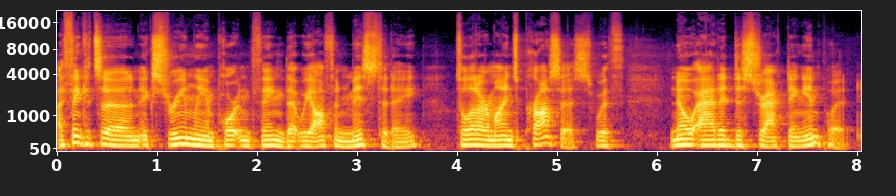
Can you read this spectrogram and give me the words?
I think it's an extremely important thing that we often miss today to let our minds process with no added distracting input,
